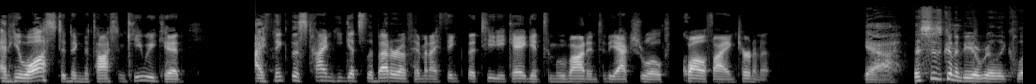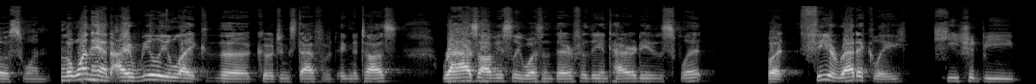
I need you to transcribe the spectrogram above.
and he lost to Dignitas and Kiwi Kid. I think this time he gets the better of him, and I think the TDK get to move on into the actual qualifying tournament. Yeah, this is going to be a really close one. On the one hand, I really like the coaching staff of Dignitas. Raz obviously wasn't there for the entirety of the split, but theoretically, he should be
